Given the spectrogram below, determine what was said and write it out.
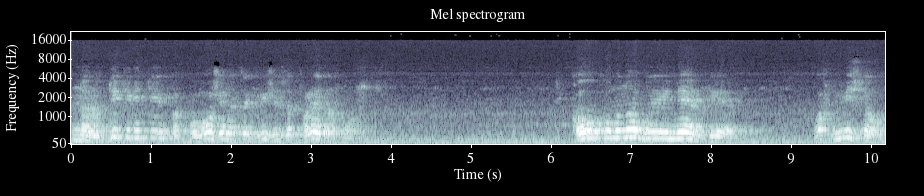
на родителите в положената грижа за преданост. Колко много енергия в мисъл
